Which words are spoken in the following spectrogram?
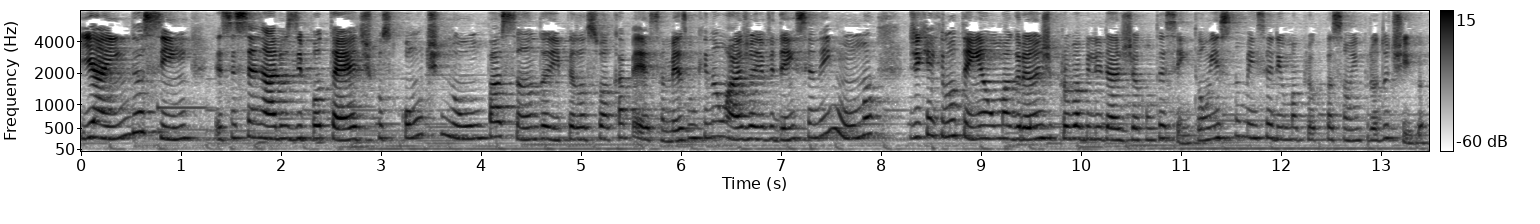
e ainda assim esses cenários hipotéticos continuam passando aí pela sua cabeça, mesmo que não haja evidência nenhuma de que aquilo tenha uma grande probabilidade de acontecer. Então, isso também seria uma preocupação improdutiva.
